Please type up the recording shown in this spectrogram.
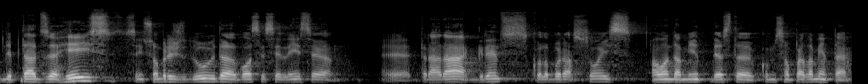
deputado Zé Reis. Sem sombra de dúvida, Vossa Excelência é, trará grandes colaborações ao andamento desta comissão parlamentar.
